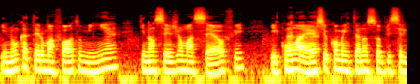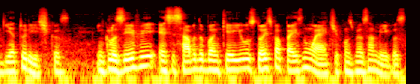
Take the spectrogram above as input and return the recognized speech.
e nunca ter uma foto minha que não seja uma selfie, e com o Laércio comentando sobre ser guia turísticos. Inclusive, esse sábado banquei os dois papéis no Et com os meus amigos.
